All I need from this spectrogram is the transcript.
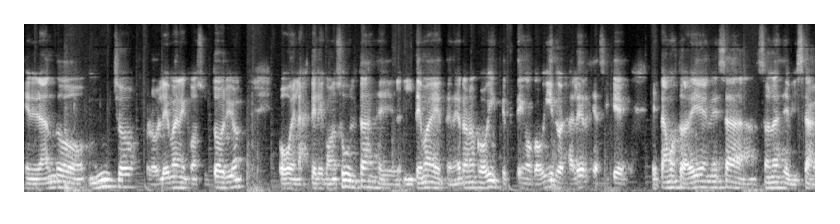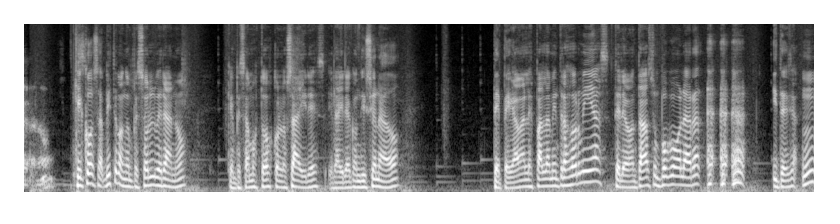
generando mucho problema en el consultorio o en las teleconsultas, el, el tema de tener o no COVID, que tengo COVID o es alergia, así que estamos todavía en esas zonas de bisagra, ¿no? ¿Qué cosa? ¿Viste cuando empezó el verano? Que empezamos todos con los aires, el aire acondicionado. Te pegaban la espalda mientras dormías, te levantabas un poco la y te decían, "Mm,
